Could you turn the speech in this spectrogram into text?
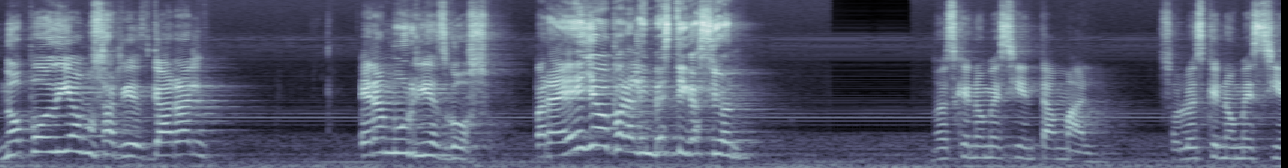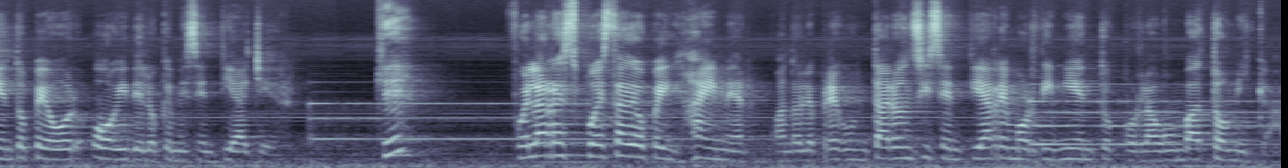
No podíamos arriesgar al... Era muy riesgoso. ¿Para ella o para la investigación? No es que no me sienta mal, solo es que no me siento peor hoy de lo que me sentí ayer. ¿Qué? Fue la respuesta de Oppenheimer cuando le preguntaron si sentía remordimiento por la bomba atómica.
